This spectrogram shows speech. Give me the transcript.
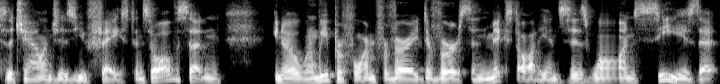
to the challenges you faced. And so all of a sudden, you know, when we perform for very diverse and mixed audiences, one sees that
